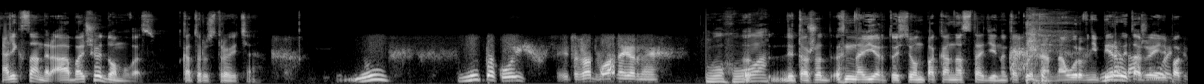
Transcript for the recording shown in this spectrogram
Александр, а большой дом у вас, который строите? Ну, ну такой, этажа два, наверное. Ого. Этажа, наверное, то есть он пока на стадии на какой? На, на уровне первого этажа или двое,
